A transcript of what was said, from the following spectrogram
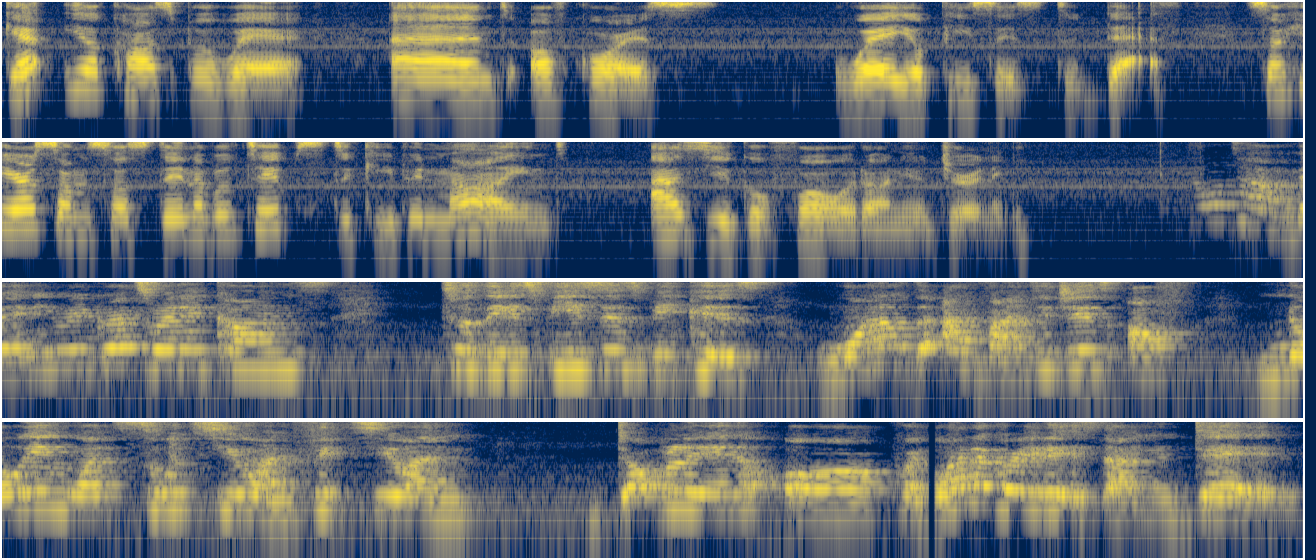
get your cost per wear, and of course, wear your pieces to death. So here are some sustainable tips to keep in mind as you go forward on your journey. Have many regrets when it comes to these pieces because one of the advantages of knowing what suits you and fits you and doubling or whatever it is that you did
